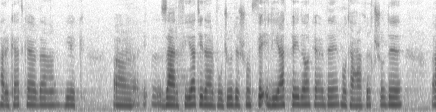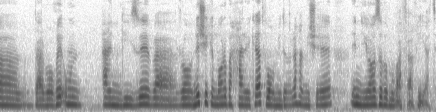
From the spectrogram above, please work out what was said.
حرکت کردن یک ظرفیتی در وجودشون فعلیت پیدا کرده متحقق شده در واقع اون انگیزه و رانشی که ما رو به حرکت وامی داره همیشه این نیاز به موفقیت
